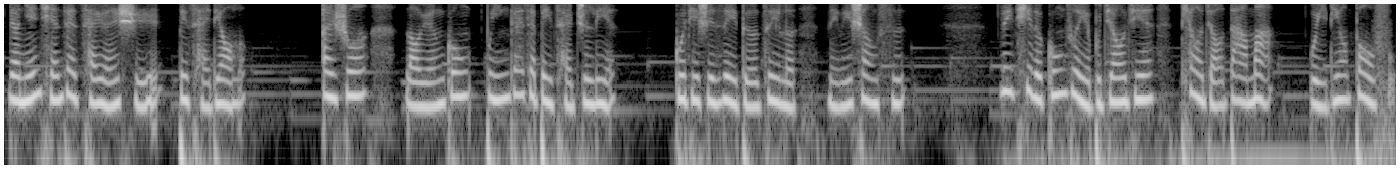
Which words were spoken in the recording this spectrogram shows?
两年前在裁员时被裁掉了。按说老员工不应该在被裁之列，估计是 Z 得罪了哪位上司。Z 气的工作也不交接，跳脚大骂：“我一定要报复。”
